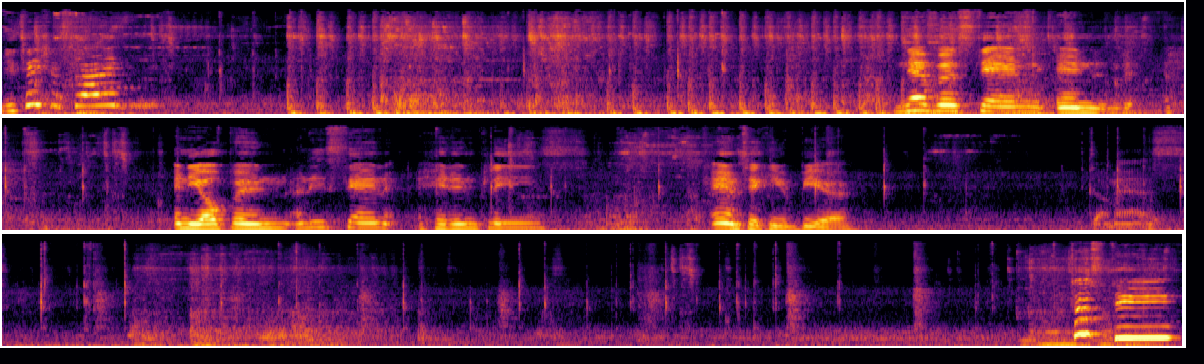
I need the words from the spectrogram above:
Mutation slide? Never stand in in the open. At least stand hidden, please. And I'm taking your beer. Dumbass. Toasty!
